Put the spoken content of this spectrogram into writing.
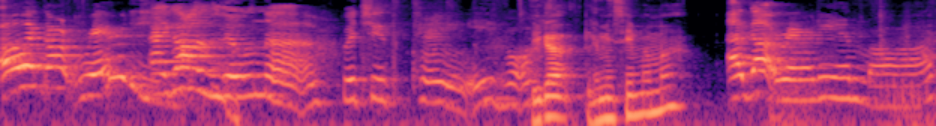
Oh, I got Rarity. I got Luna, which is turning evil. You got. Let me see, Mama. I got Rarity and Maud.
